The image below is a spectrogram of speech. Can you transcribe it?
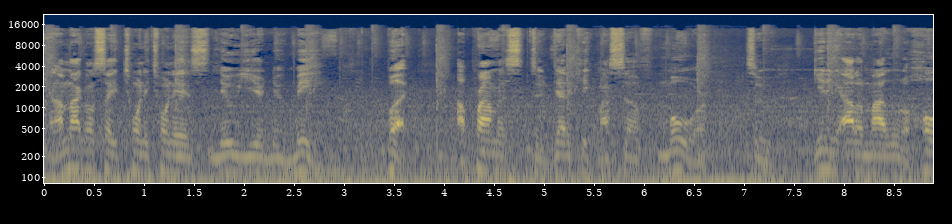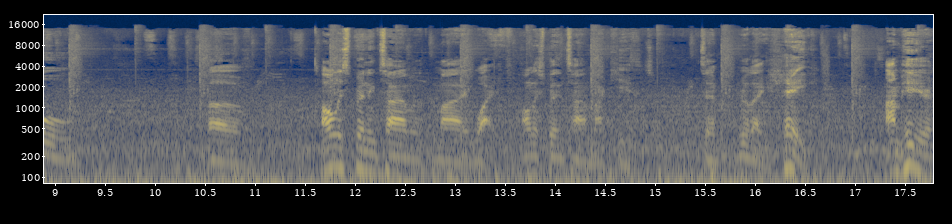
and I'm not going to say 2020 is new year, new me, but I promise to dedicate myself more to getting out of my little hole of only spending time with my wife, only spending time with my kids. To be like, hey, I'm here.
